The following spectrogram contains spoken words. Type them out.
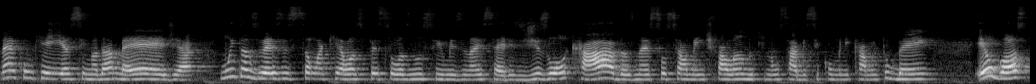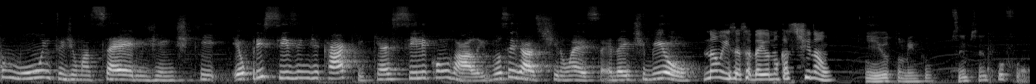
né, com QI acima da média. Muitas vezes são aquelas pessoas nos filmes e nas séries deslocadas, né, socialmente falando, que não sabem se comunicar muito bem. Eu gosto muito de uma série, gente, que eu preciso indicar aqui, que é Silicon Valley. Vocês já assistiram essa? É da HBO? Não, isso, essa daí eu nunca assisti, não. E eu também tô 100% por fora.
